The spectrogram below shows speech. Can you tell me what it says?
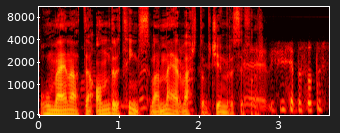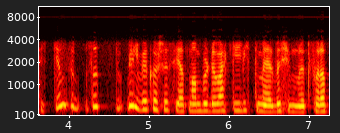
og hun mener at det er andre ting som er mer verdt å bekymre seg for. Eh, hvis vi ser på vil vi kanskje si at man burde vært litt mer bekymret for at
